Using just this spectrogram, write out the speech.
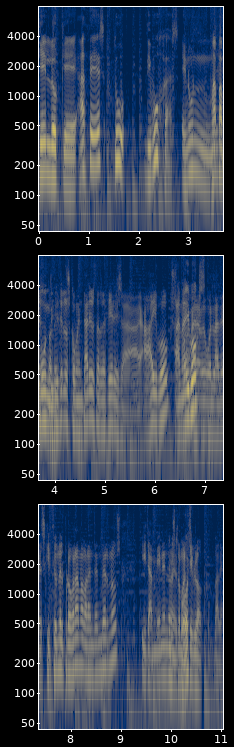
que lo que hace es, tú dibujas en un mapa Dices- Cuando mundi. dices los comentarios te refieres a, a iVoox, A o iVoox. o en la descripción del programa para entendernos y también en, En nuestro. Marciblog. Vale.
